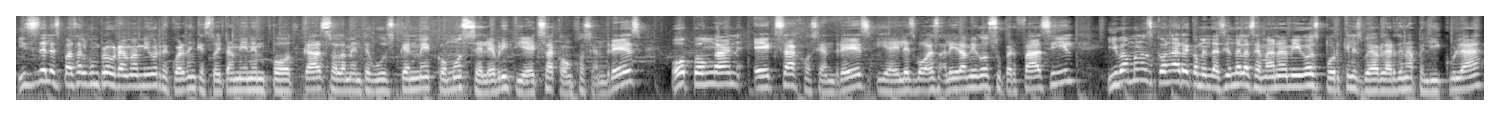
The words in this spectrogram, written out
Y si se les pasa algún programa, amigos, recuerden que estoy también en podcast. Solamente búsquenme como Celebrity Exa con José Andrés. O pongan Exa José Andrés y ahí les voy a salir, amigos, súper fácil. Y vámonos con la recomendación de la semana, amigos, porque les voy a hablar de una película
